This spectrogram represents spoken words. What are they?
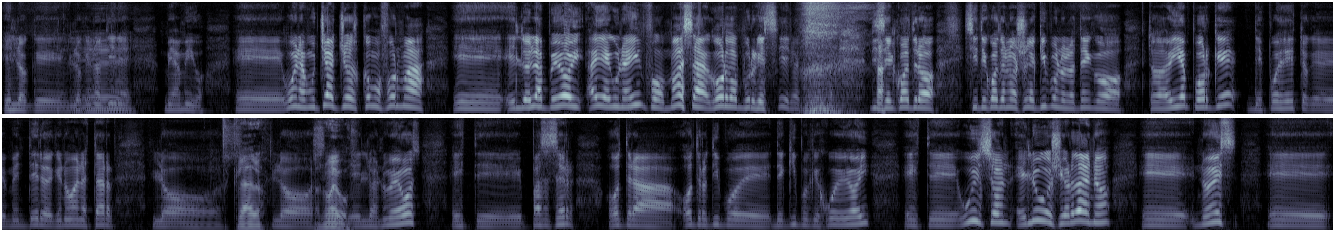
es lo que, lo que no tiene mi amigo. Eh, buenas muchachos, ¿cómo forma eh, el dolape hoy? ¿Hay alguna info? Masa, gordo hamburguesero. Dice el 474, no, yo el equipo no lo tengo todavía porque después de esto que me entero de que no van a estar los, Claro, los, los nuevos. eh, los nuevos, este, pasa a ser otra, otro tipo de, de equipo el que juegue hoy. Este, Wilson, el Hugo Giordano, eh, no es, eh,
